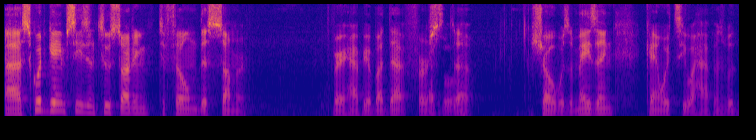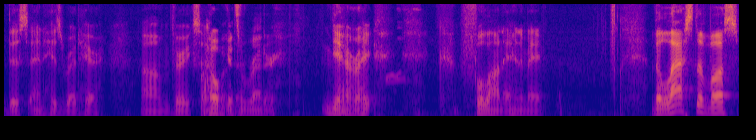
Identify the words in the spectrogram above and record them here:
uh, Squid Game season two starting to film this summer. Very happy about that. First uh, show was amazing. Can't wait to see what happens with this and his red hair. Um, very excited. I hope it gets that. redder. Yeah, right. Full on anime. The Last of Us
